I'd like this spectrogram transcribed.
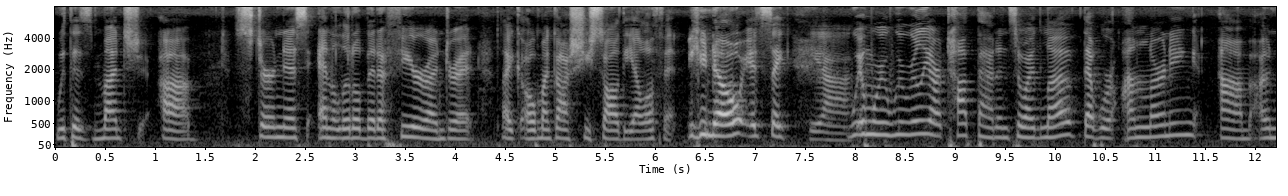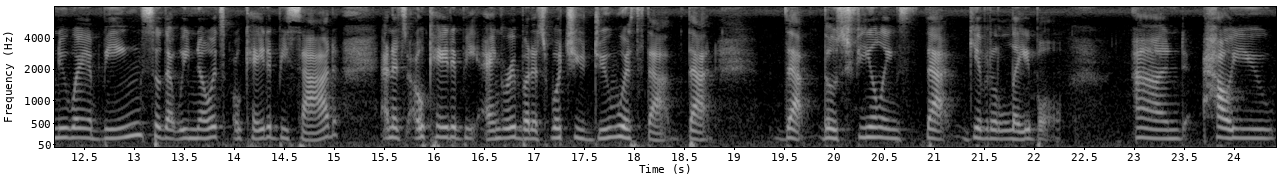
with as much uh, sternness and a little bit of fear under it. Like, oh my gosh, she saw the elephant. You know, it's like Yeah. when we we really are taught that, and so I love that we're unlearning um, a new way of being, so that we know it's okay to be sad, and it's okay to be angry, but it's what you do with that that that those feelings that give it a label, and how you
